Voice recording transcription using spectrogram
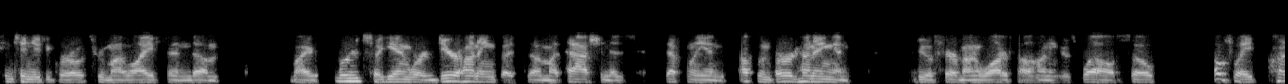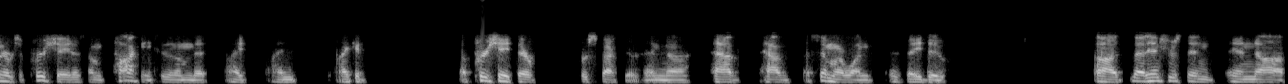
continued to grow through my life. And um, my roots again were in deer hunting, but uh, my passion is definitely in upland bird hunting and I do a fair amount of waterfowl hunting as well. So hopefully hunters appreciate as I'm talking to them that I I, I could appreciate their perspective and uh, have have a similar one as they do. Uh, that interest in in uh,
